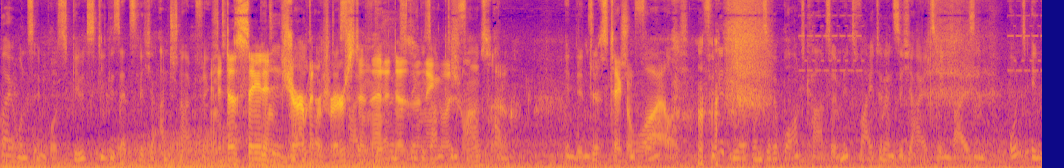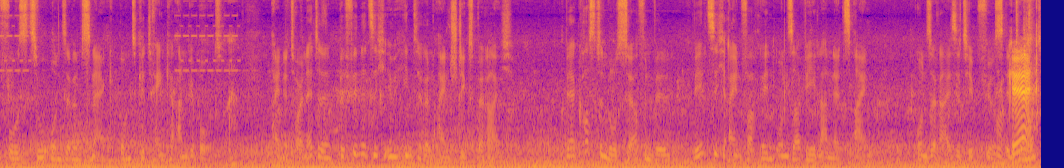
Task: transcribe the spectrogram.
bei uns im Bus gilt die gesetzliche Anschnallpflicht. And it does say it in German first, and then it does in English one, so den does take a while. findet ihr unsere Bordkarte mit weiteren Sicherheitshinweisen und Infos zu unserem Snack- und Getränkeangebot. Eine Toilette befindet sich im hinteren Einstiegsbereich. Wer kostenlos surfen will, wählt sich einfach in unser WLAN-Netz ein. Unser Reisetipp fürs Okay. Internet?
